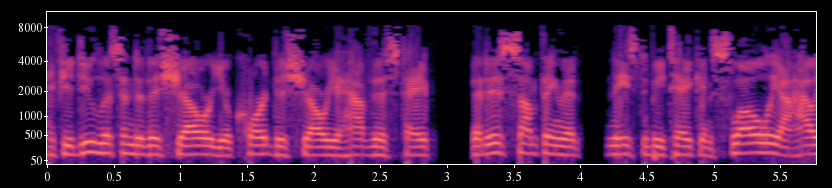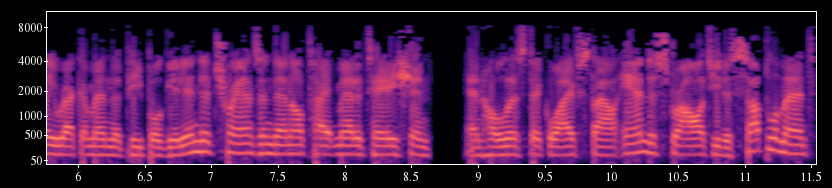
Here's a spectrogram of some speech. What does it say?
if you do listen to this show or you record this show or you have this tape, that is something that needs to be taken slowly. I highly recommend that people get into transcendental type meditation and holistic lifestyle and astrology to supplement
